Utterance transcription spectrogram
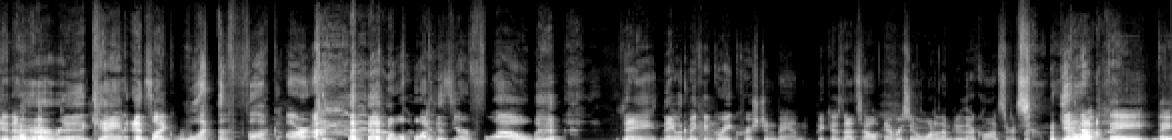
in a hurricane it's like what the fuck are what is your flow They they would make a great Christian band because that's how every single one of them do their concerts. You know what? They they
